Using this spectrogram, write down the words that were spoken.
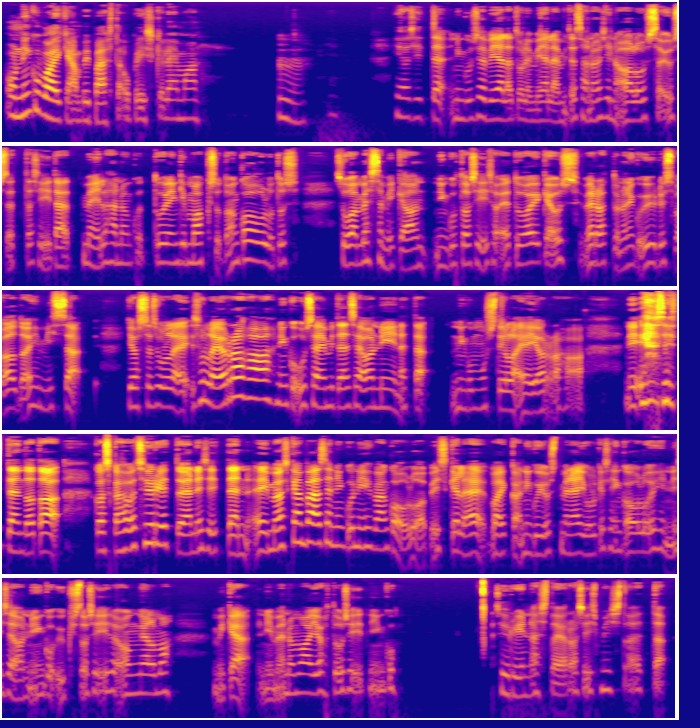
on niin kuin vaikeampi päästä opiskelemaan. Mm. Ja sitten niin kuin se vielä tuli mieleen, mitä sanoin siinä alussa, just, että siitä, että meillähän on kuitenkin maksuton koulutus Suomessa, mikä on niin kuin tosi iso etuoikeus verrattuna niin kuin Yhdysvaltoihin, missä jossa sulle, sulle ei ole rahaa, niin kuin useimmiten se on niin, että niin kuin mustilla ei ole rahaa. Niin sitten, tota, koska he ovat syrjittyjä, niin sitten ei myöskään pääse niin, kuin niin hyvään kouluun opiskelemaan, vaikka niin kuin just menee julkisiin kouluihin, niin se on niin kuin yksi tosi iso ongelma, mikä nimenomaan johtuu siitä niin kuin syrjinnästä ja rasismista, että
